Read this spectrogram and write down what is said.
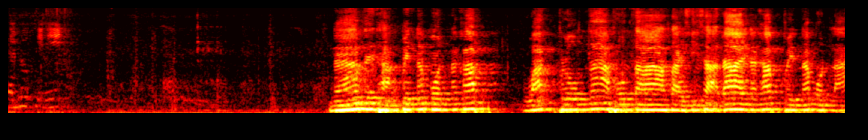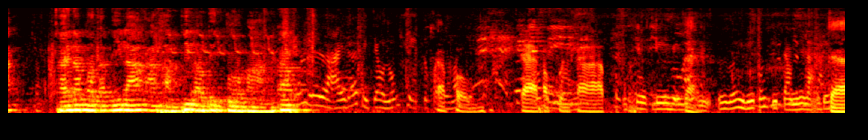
กันลูกทีนี้ น้ำในถังเป็นน้ำมนต์นะครับ วัดพรมหน้าพรมตาใส่ศีรษะได้นะครับ เป็นน้ำมนต์ล้าง ใช้น้ำมนต์อันนี้ล้างอาถรรพ์ที่เราติดตัวมานะครับ หลายเด้อสิเจ้าลงเขตตัวครับผมจ้าขอบคุณครับโชคดีเห็นไหมเออว่าเห็นนี้ต้องติดตามหลายๆเด้อ จ้า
